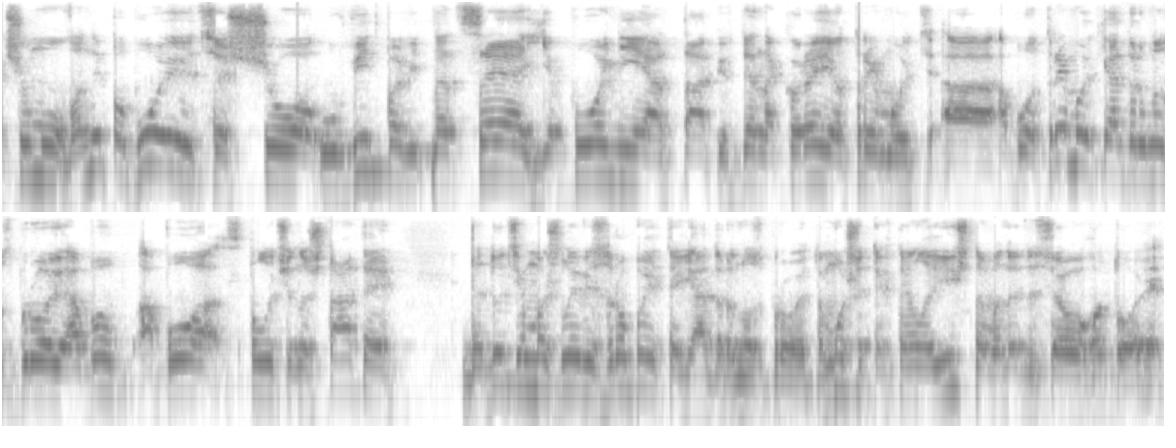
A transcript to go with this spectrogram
Чому вони побоюються, що у відповідь на це Японія та Південна Корея отримують або отримують ядерну зброю, або або Сполучені Штати дадуть їм можливість зробити ядерну зброю, тому що технологічно вони до цього готові.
